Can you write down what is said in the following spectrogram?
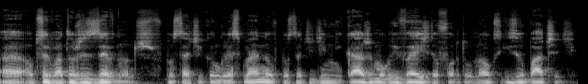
e, obserwatorzy z zewnątrz w postaci kongresmenów, w postaci dziennikarzy mogli wejść do Fortu Knox i zobaczyć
